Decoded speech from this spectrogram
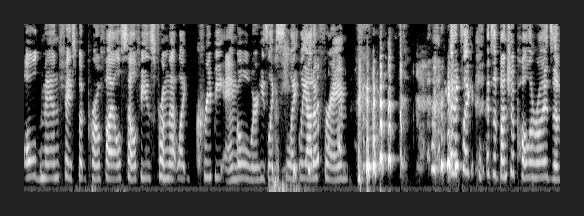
old man Facebook profile selfies from that like creepy angle where he's like slightly out of frame. and it's like it's a bunch of Polaroids of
